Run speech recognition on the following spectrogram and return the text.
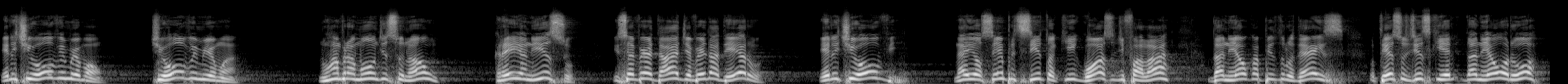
Ele te ouve, meu irmão. Te ouve, minha irmã. Não abra mão disso, não. Creia nisso. Isso é verdade, é verdadeiro. Ele te ouve. Né? E eu sempre cito aqui, gosto de falar, Daniel capítulo 10, o texto diz que ele, Daniel orou.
